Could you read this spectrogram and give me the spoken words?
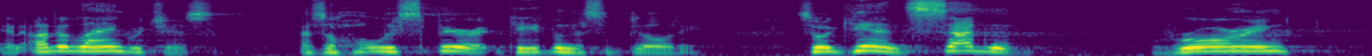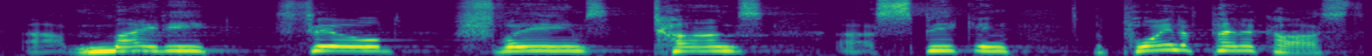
in other languages as the Holy Spirit gave them this ability. So, again, sudden, roaring, uh, mighty, filled, flames, tongues, uh, speaking. The point of Pentecost,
